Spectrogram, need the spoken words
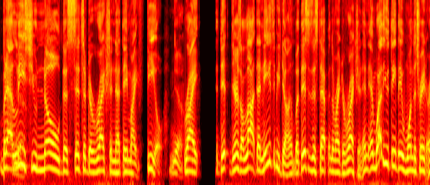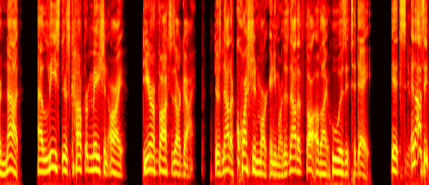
But at Yeah. least you know the sense of direction that they might feel, Yeah, right? Th- There's a lot that needs to be done, but this is a step in the right direction. And, and whether you think they won the trade or not, at least there's confirmation. All right, De'Aaron Mhm. Fox is our guy. There's not a question mark anymore. There's not a thought of like, who is it today? It's Yeah. and see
